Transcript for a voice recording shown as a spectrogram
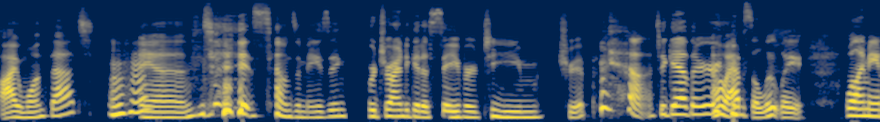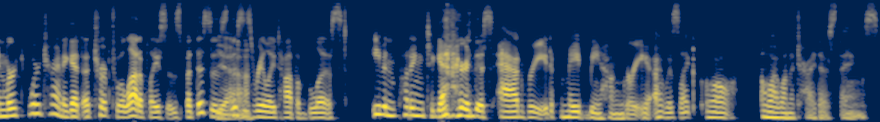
I want that. Mm-hmm. And it sounds amazing. We're trying to get a Savor team trip Yeah. together. Oh, absolutely. Well, I mean, we're we're trying to get a trip to a lot of places, but this is this is really top of the list. Even putting together this ad read made me hungry. I was like, oh, oh, I want to try those things.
